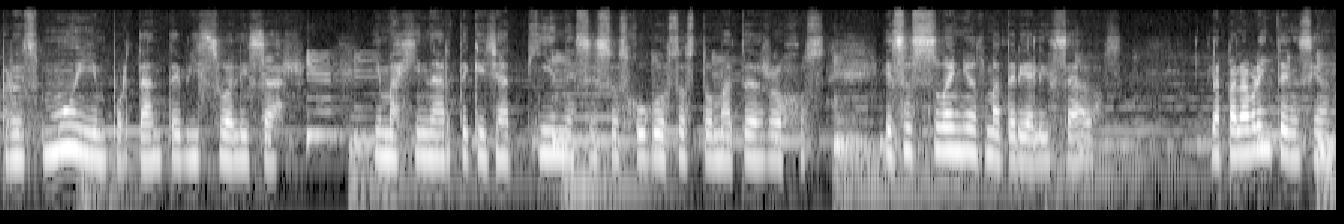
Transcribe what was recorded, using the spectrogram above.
Pero es muy importante visualizar. Imaginarte que ya tienes esos jugosos tomates rojos, esos sueños materializados. La palabra intención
